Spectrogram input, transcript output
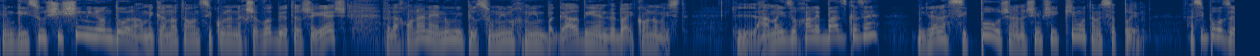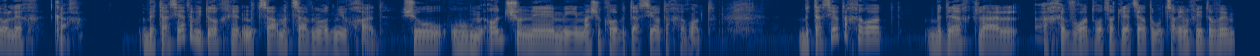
הם גייסו 60 מיליון דולר מקרנות ההון סיכון הנחשבות ביותר שיש, ולאחרונה נהנו מפרסומים מחמיאים בגרדיאן ובאקונומיסט. למה היא זוכה לבאז כזה? בגלל הסיפור שהאנשים שהקימו אותה מספרים. הסיפור הזה הולך ככה. בתעשיית הביטוח נוצר מצב מאוד מיוחד שהוא הוא מאוד שונה ממה שקורה בתעשיות אחרות. בתעשיות אחרות בדרך כלל החברות רוצות לייצר את המוצרים הכי טובים,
